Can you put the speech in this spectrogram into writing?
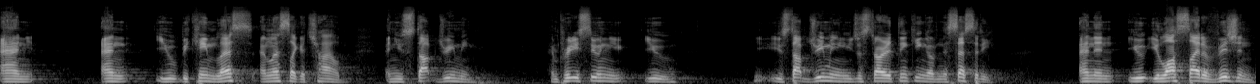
and, and you became less and less like a child, and you stopped dreaming. And pretty soon you, you, you stopped dreaming and you just started thinking of necessity and then you, you lost sight of vision,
